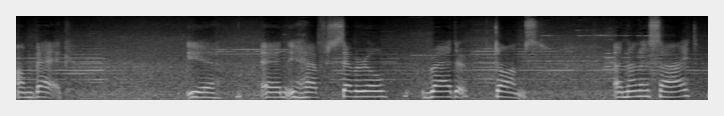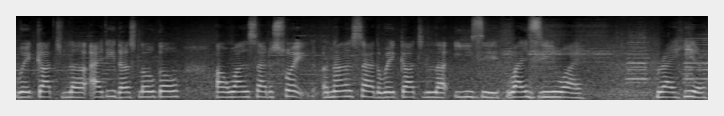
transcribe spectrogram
on back. Yeah, and it have several red domes. Another side, we got the Adidas logo on one side straight. Another side, we got the Yeezy YZY right here.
